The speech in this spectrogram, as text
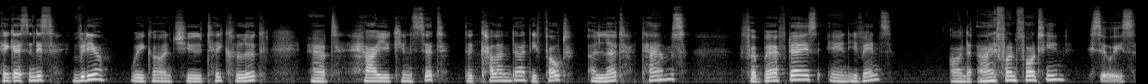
Hey guys, in this video, we're going to take a look at how you can set the calendar default alert times for birthdays and events on the iPhone 14 series.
